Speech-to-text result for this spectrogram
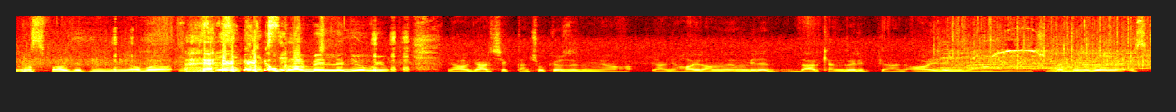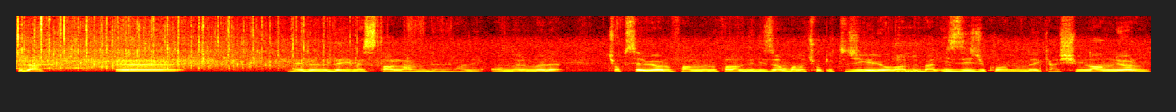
Nasıl fark ettin bunu ya baya? Biraz okuduk o kadar belli ediyor muyum? ya gerçekten çok özledim ya. Yani hayranlığım bile derken garip yani. Aile gibi onlar benim için. Ve bunu böyle eskiden eee ne denir, değme starlar mı denir? Hani onların böyle çok seviyorum fanlarını falan dediği zaman bana çok itici geliyorlardı. Ben izleyici konumundayken. Şimdi anlıyorum.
